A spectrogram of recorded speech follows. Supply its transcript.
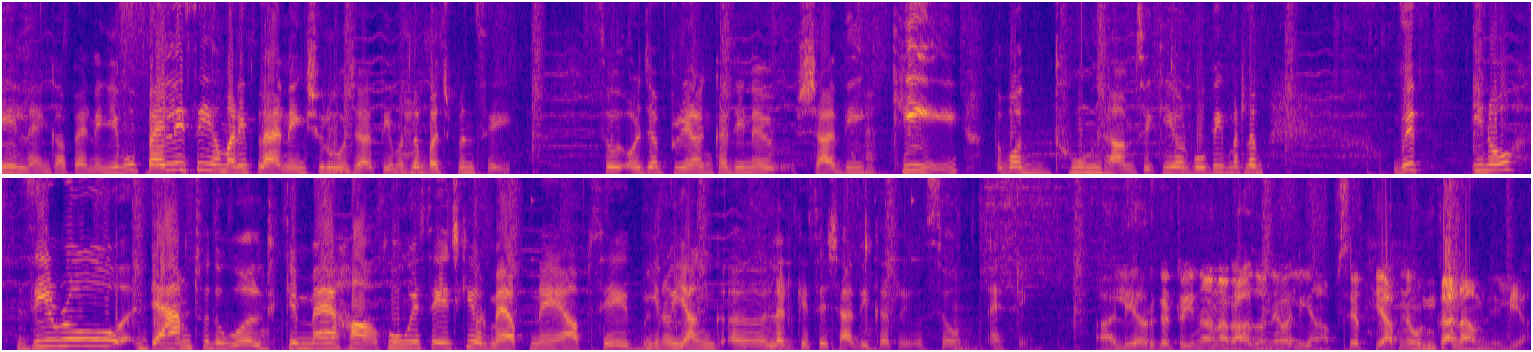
ये लहंगा पहनेंगी। वो पहले से ही हमारी प्लानिंग शुरू हो जाती है मतलब बचपन से ही। सो so, और जब प्रियंका जी ने शादी की तो बहुत धूमधाम से की और वो भी मतलब with you know zero damn to the world कि मैं हाँ हूँ इस एज की और मैं अपने आप से यू नो यंग लड़के से शादी कर रही हूँ सो ऐसे ही। आलिया और कटरीना नाराज़ होने वाली हैं आपसे अब कि आपने उनका नाम ले लिया।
